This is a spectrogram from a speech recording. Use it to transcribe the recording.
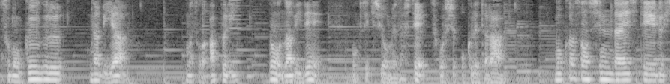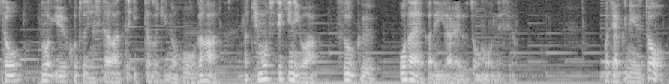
その Google ナビや、まあ、そのアプリのナビで目的地を目指して少し遅れたら僕はその信頼している人の言うことに従って行った時の方が、まあ、気持ち的にはすごく穏やかでいられると思うんですよ。まあ、逆に言うと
